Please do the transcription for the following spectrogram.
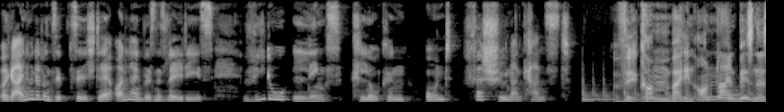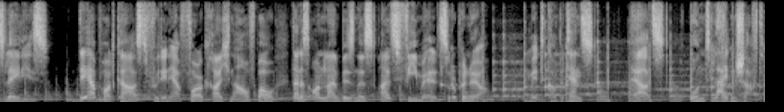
Folge 170 der Online Business Ladies. Wie du Links cloaken und verschönern kannst. Willkommen bei den Online Business Ladies. Der Podcast für den erfolgreichen Aufbau deines Online-Business als Female Entrepreneur. Mit Kompetenz, Herz und Leidenschaft.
